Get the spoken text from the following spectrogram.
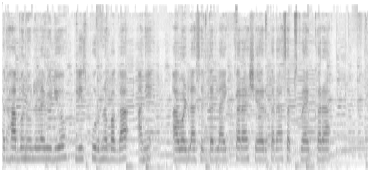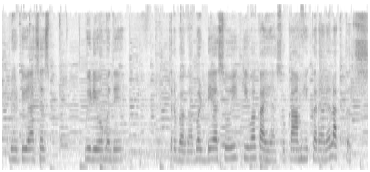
तर हा बनवलेला व्हिडिओ प्लीज पूर्ण बघा आणि आवडला असेल तर लाईक करा शेअर करा सबस्क्राईब करा. भेटूया अशाच व्हिडिओमध्ये. तर बघा बड्डे असो किंवा काही असो काम हे करायला लागतंच.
